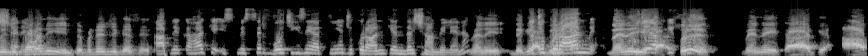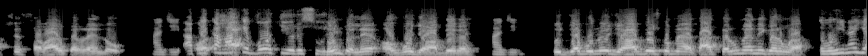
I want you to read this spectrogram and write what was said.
میں لکھا ہوا نہیں انٹرپریٹیشن کیسے آپ نے کہا کہ اس میں صرف وہ چیزیں آتی ہیں جو قرآن کے اندر شامل ہیں نا۔ میں نے دیکھیں جو قرآن میں نے یہ کہا سنیں میں نے یہ کہا کہ آپ سے سوال کر رہے ہیں لوگ۔ ہاں جی آپ نے کہا کہ وہ عطی رسول سن تو لیں اور وہ جواب دے رہے ہیں۔ ہاں جی۔ تو جب انہوں نے جواب دیا اس کو میں اطاعت کروں گا نہیں کروں گا؟ تو وہی نا یہ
